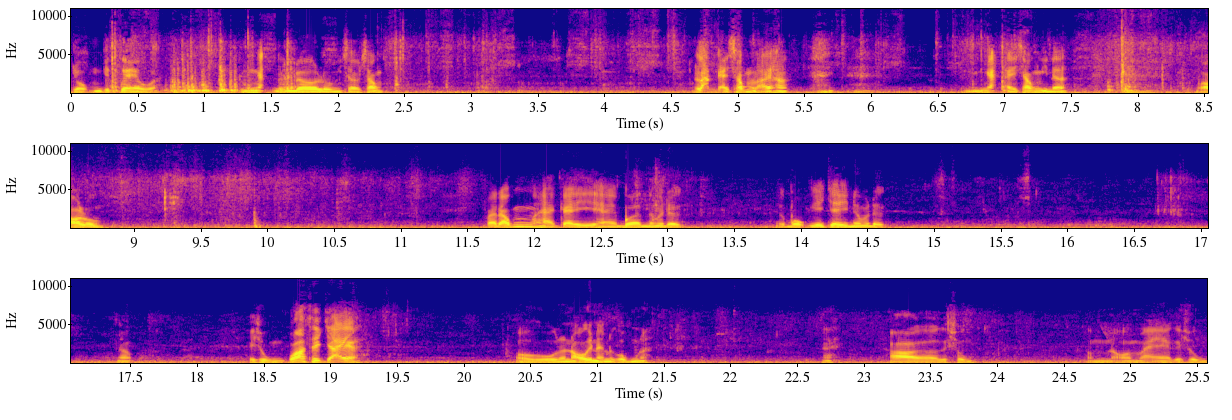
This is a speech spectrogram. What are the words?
trộn chết queo à. Cứ ngắt đứng đơ luôn sao sống? Lắc này sống lại hả? Ngắt này sống gì nữa? Bỏ luôn. Phải đóng hai cây hai bên nó mới được. Rồi bột dây chì nó mới được. Đó. cây sùng quá thế trái à. Ồ nó nổi này nó rụng nè. À, trời cái sung ông nội mẹ cây sung.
